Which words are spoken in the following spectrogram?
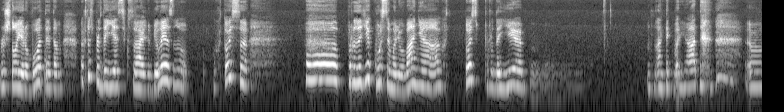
ручної роботи, там, хтось продає сексуальну білизну, хтось е, продає курси малювання, хтось продає антикваріат, е,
